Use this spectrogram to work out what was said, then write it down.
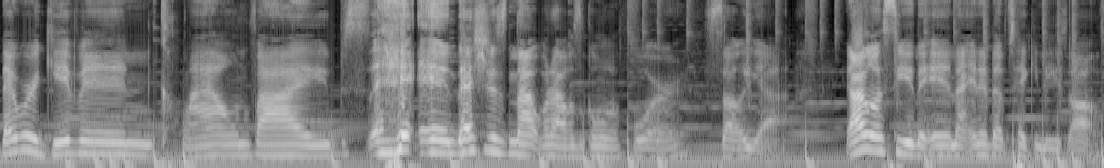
they were giving clown vibes and that's just not what I was going for. So yeah, y'all gonna see in the end I ended up taking these off.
